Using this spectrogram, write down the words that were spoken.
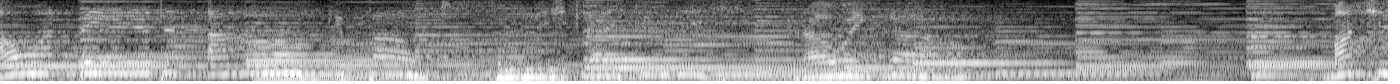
Mauern werden aufgebaut, völlig gleichgültig, grau in grau. Manche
